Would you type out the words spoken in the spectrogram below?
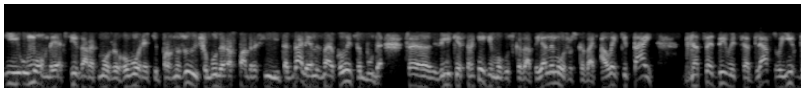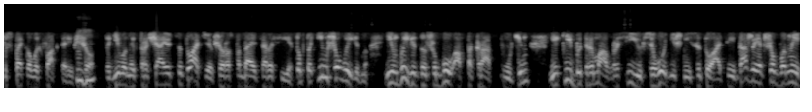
і умовно, як всі зараз може говорять і прогнозують, що буде розпад Росії і так далі. Я не знаю коли це буде. Це великі стратегії можу сказати. Я не можу сказати, але Китай на це дивиться для своїх безпекових факторів. Що uh-huh. тоді вони втрачають ситуацію, якщо розпадається Росія. Тобто їм що вигідно? Їм вигідно, щоб був автократ Путін, який би тримав Росію в сьогоднішній ситуації, навіть якщо б вони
